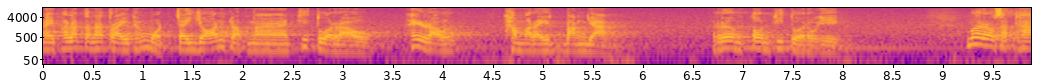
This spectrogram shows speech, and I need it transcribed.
ในพระรัตนตรัยทั้งหมดจะย้อนกลับมาที่ตัวเรา ให้เราทำอะไรบางอย่าง เริ่มต้นที่ตัวเราเอง เมื่อเราศรัทธา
